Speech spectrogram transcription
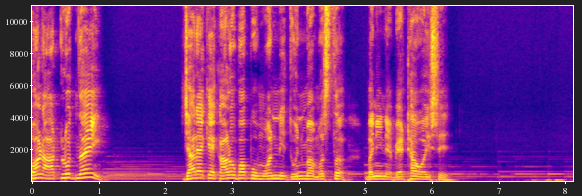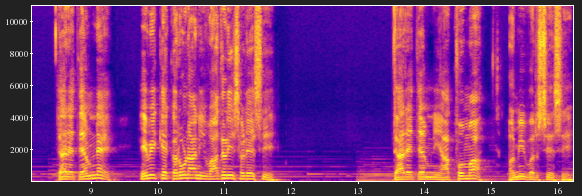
પણ આટલું જ નહીં. જ્યારે કે કાળુ બાપુ મોનની ધૂનમાં મસ્ત બનીને બેઠા હોય છે. ત્યારે તેમને એવી કે કરુણાની વાદળી સડે છે. ત્યારે તેમની આંખોમાં અમી વરસે છે.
